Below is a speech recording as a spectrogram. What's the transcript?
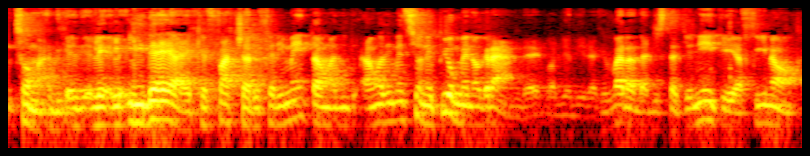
insomma, l'idea è che faccia riferimento a una, a una, dimensione più o meno grande, voglio dire, che vada dagli Stati Uniti fino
